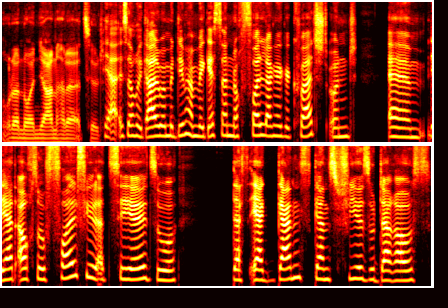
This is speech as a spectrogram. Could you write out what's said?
oder neun Jahren hat er erzählt. Ja, ist auch egal, aber mit dem haben wir gestern noch voll lange gequatscht und ähm, der hat auch so voll viel erzählt, so dass er ganz, ganz viel so daraus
